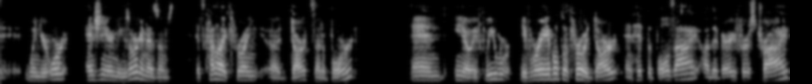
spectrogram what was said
eh, when you're or engineering these organisms, it's kind of like throwing uh, darts at a board. And you know, if we were if we're able to throw a dart and hit the bullseye on the very first try,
